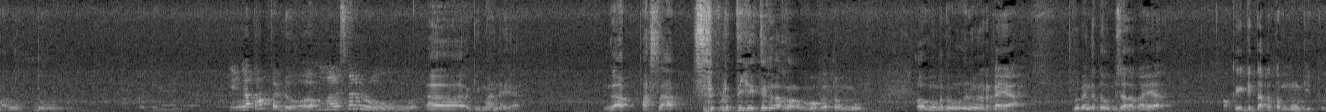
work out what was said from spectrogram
banget dong ketemu ya nggak apa-apa dong malah seru. Eh, gimana ya? Nggak pas saat seperti itu lah kalau mau ketemu. Kalau mau ketemu bener kayak gue pengen ketemu misalnya kayak oke kita ketemu gitu.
